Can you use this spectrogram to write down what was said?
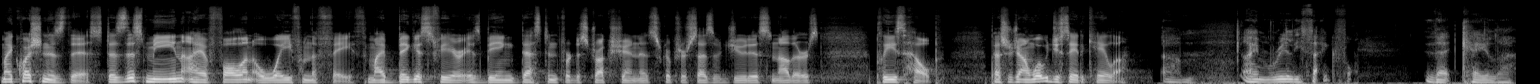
My question is this Does this mean I have fallen away from the faith? My biggest fear is being destined for destruction, as Scripture says of Judas and others. Please help. Pastor John, what would you say to Kayla? Um, I'm really thankful that Kayla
